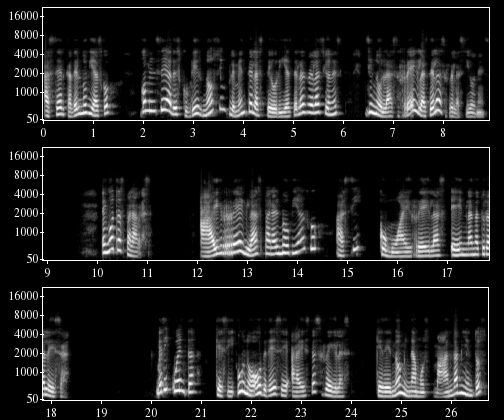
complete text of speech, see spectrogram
acerca del noviazgo, comencé a descubrir no simplemente las teorías de las relaciones, sino las reglas de las relaciones. En otras palabras, hay reglas para el noviazgo, así como hay reglas en la naturaleza me di cuenta que si uno obedece a estas reglas que denominamos mandamientos,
